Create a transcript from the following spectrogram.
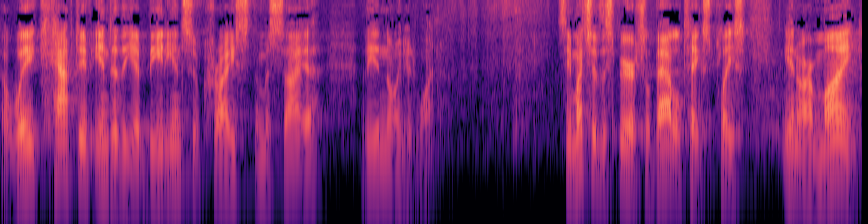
away captive into the obedience of Christ the Messiah the anointed one. See, much of the spiritual battle takes place in our mind,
